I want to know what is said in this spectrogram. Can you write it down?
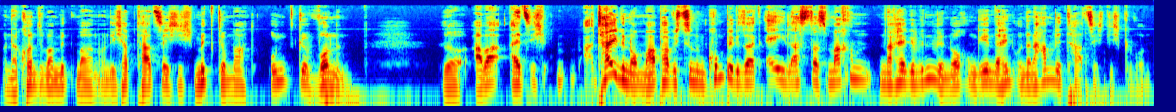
Und da konnte man mitmachen. Und ich habe tatsächlich mitgemacht und gewonnen. So, aber als ich teilgenommen habe, habe ich zu einem Kumpel gesagt, ey, lass das machen, nachher gewinnen wir noch und gehen dahin. Und dann haben wir tatsächlich gewonnen.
